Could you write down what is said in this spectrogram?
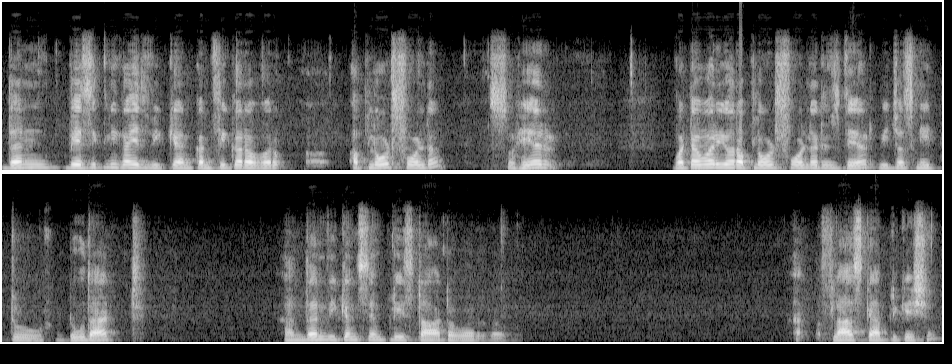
Then basically guys we can configure our uh, uploads folder. So here whatever your uploads folder is there we just need to do that. And then we can simply start our uh, Flask application.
